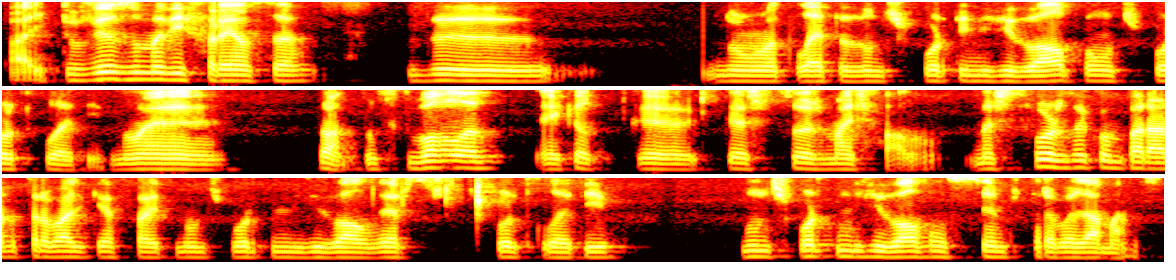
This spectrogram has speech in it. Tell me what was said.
Pá, e tu vês uma diferença de, de um atleta de um desporto individual para um desporto coletivo. Não é Pronto, o futebol é aquele que, que, as pessoas mais falam. Mas se fores a comparar o trabalho que é feito num desporto individual versus desporto coletivo, num desporto individual vão sempre trabalhar mais.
